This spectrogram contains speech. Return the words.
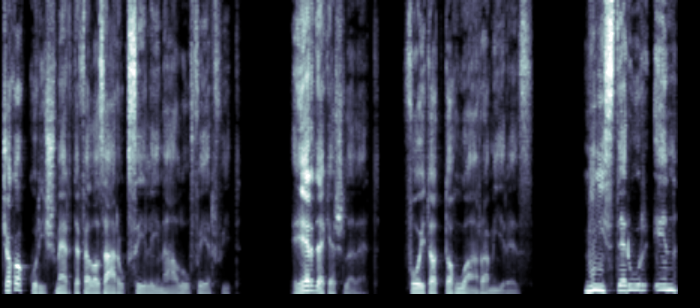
Csak akkor ismerte fel az árok szélén álló férfit. Érdekes lelet, folytatta Juan Ramírez. Miniszter úr, én...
